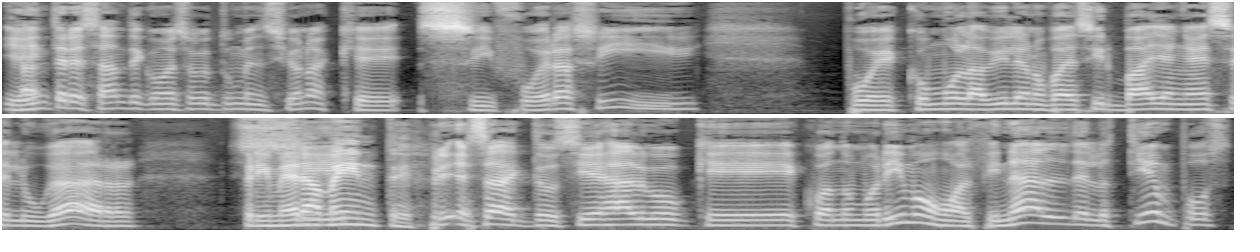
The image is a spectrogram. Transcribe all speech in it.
Y es Ah. interesante con eso que tú mencionas, que si fuera así, pues como la Biblia nos va a decir, vayan a ese lugar. Primeramente. pri- exacto, si es algo que es cuando morimos o al final de los tiempos,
